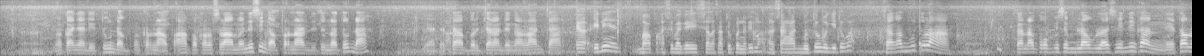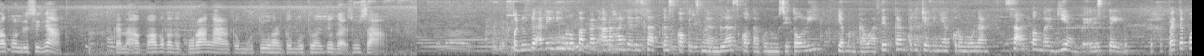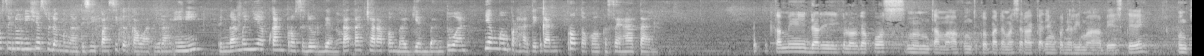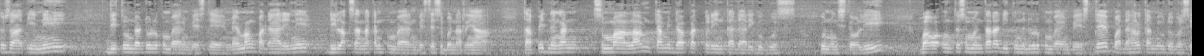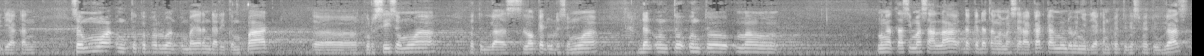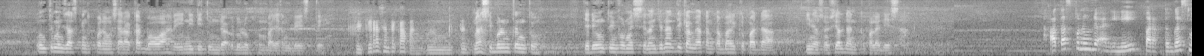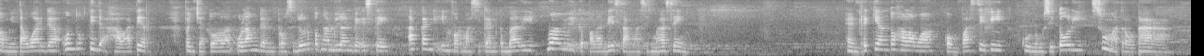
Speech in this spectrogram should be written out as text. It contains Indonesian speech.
makanya ditunda bukan karena apa-apa. Kalau selama ini sih nggak pernah ditunda-tunda, ya tetap berjalan dengan lancar. Ya, ini Bapak sebagai salah satu penerima sangat butuh begitu Pak? Sangat butuh lah. Karena COVID-19 ini kan, ya tahulah kondisinya. Karena apa-apa kan kekurangan, kebutuhan-kebutuhan juga susah. Penundaan ini merupakan arahan dari Satgas COVID-19 Kota Gunung Sitoli yang mengkhawatirkan terjadinya kerumunan saat pembagian BST. PT Pos Indonesia sudah mengantisipasi kekhawatiran ini dengan menyiapkan prosedur dan tata cara pembagian bantuan yang memperhatikan protokol kesehatan. Kami dari keluarga pos meminta maaf untuk kepada masyarakat yang penerima BST. Untuk saat ini ditunda dulu pembayaran BST. Memang pada hari ini dilaksanakan pembayaran BST sebenarnya. Tapi dengan semalam kami dapat perintah dari gugus Gunung Sitoli bahwa untuk sementara ditunda dulu pembayaran BST padahal kami sudah bersediakan semua untuk keperluan pembayaran dari tempat, eh, kursi semua, petugas loket udah semua dan untuk untuk meng, mengatasi masalah dan kedatangan masyarakat kami sudah menyediakan petugas-petugas untuk menjelaskan kepada masyarakat bahwa hari ini ditunda dulu pembayaran BST. Kira-kira sampai kapan? Belum tentu. Masih belum tentu. Jadi untuk informasi selanjutnya nanti kami akan kabari kepada dinas sosial dan kepala desa. Atas penundaan ini, para petugas meminta warga untuk tidak khawatir. Penjadwalan ulang dan prosedur pengambilan BST akan diinformasikan kembali melalui kepala desa masing-masing. Hendrik Yanto Halawa, Kompas TV, Gunung Sitoli, Sumatera Utara.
